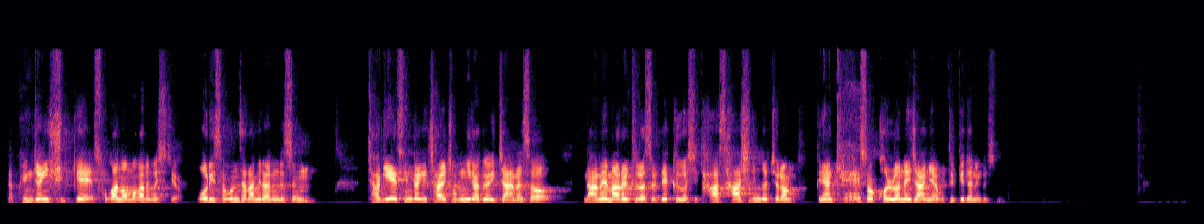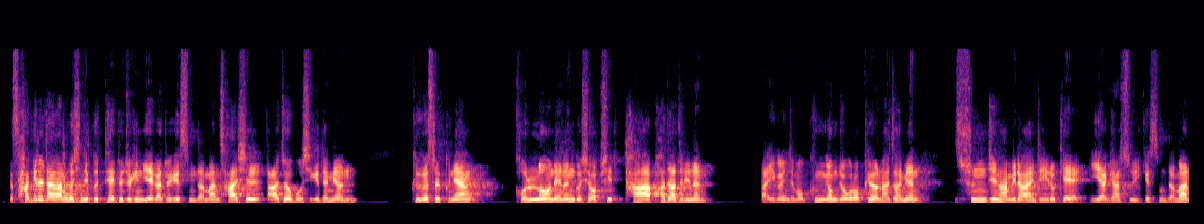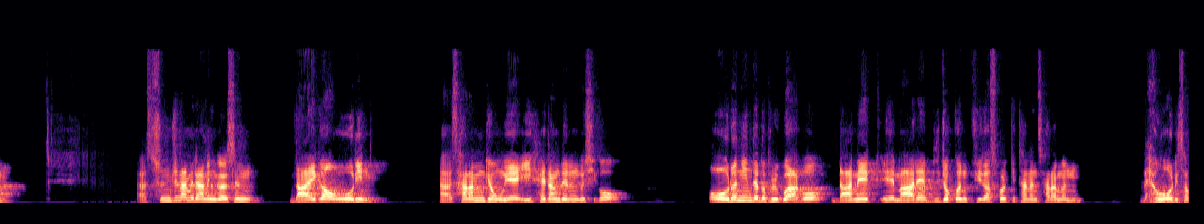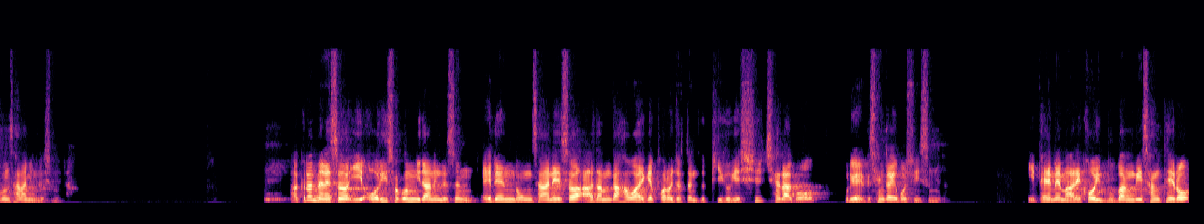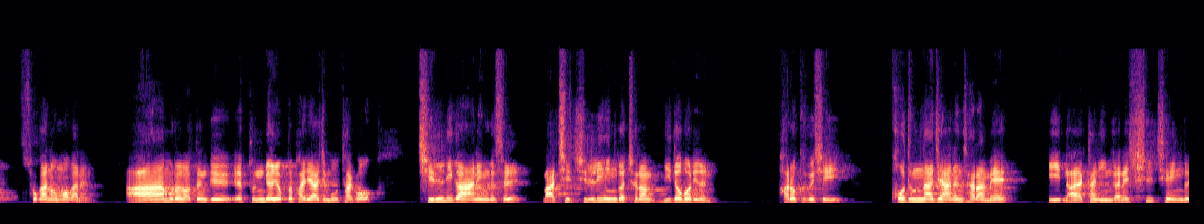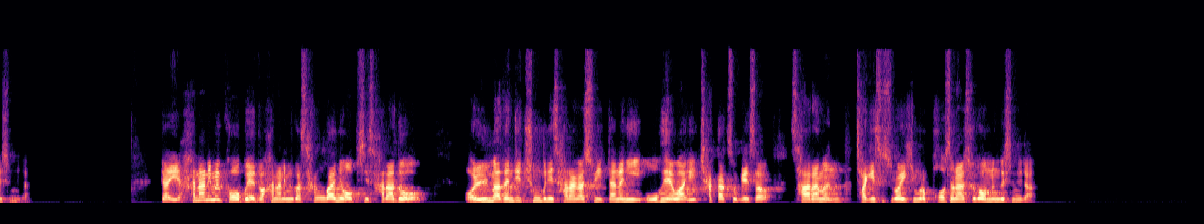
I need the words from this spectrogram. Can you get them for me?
그러니까 굉장히 쉽게 속아 넘어가는 것이죠. 어리석은 사람이라는 것은 자기의 생각이 잘 정리가 되어 있지 않아서 남의 말을 들었을 때 그것이 다 사실인 것처럼 그냥 계속 걸러내지 아니하고 듣게 되는 것입니다. 사기를 당하는 것이 이제 그 대표적인 예가 되겠습니다만 사실 따져 보시게 되면 그것을 그냥 걸러내는 것이 없이 다 받아들이는 아 이거 이제 뭐 긍정적으로 표현하자면 순진함이라 이제 이렇게 이야기할 수 있겠습니다만 아, 순진함이라는 것은 나이가 어린 아, 사람 경우에 이 해당되는 것이고 어른인데도 불구하고 남의 말에 무조건 귀가 솔깃하는 사람은 매우 어리석은 사람인 것입니다. 아, 그런 면에서 이 어리석음이라는 것은 에덴 동산에서 아담과 하와에게 벌어졌던 그 비극의 실체라고 우리가 이렇게 생각해 볼 수 있습니다. 이 뱀의 말에 거의 무방비 상태로 속아 넘어가는 아무런 어떤 그 분별력도 발휘하지 못하고 진리가 아닌 것을 마치 진리인 것처럼 믿어버리는 바로 그것이 거듭나지 않은 사람의 이 나약한 인간의 실체인 것입니다. 그러니까 이 하나님을 거부해도 하나님과 상관이 없이 살아도 얼마든지 충분히 살아갈 수 있다는 이 오해와 이 착각 속에서 사람은 자기 스스로의 힘으로 벗어날 수가 없는 것입니다.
